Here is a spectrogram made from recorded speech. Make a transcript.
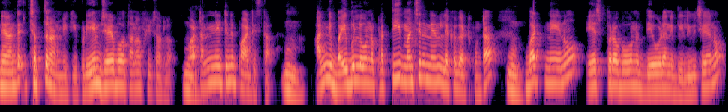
నేను అంటే చెప్తున్నాను మీకు ఇప్పుడు ఏం చేయబోతానో ఫ్యూచర్లో. వాటన్నిటిని పాటిస్తా. అన్ని బైబిల్లో ఉన్న ప్రతి మంచిని నేను లెక్క కట్టుకుంటా. బట్ నేను యేసు ప్రభువును దేవుడని బిలీవ్ చేయను.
